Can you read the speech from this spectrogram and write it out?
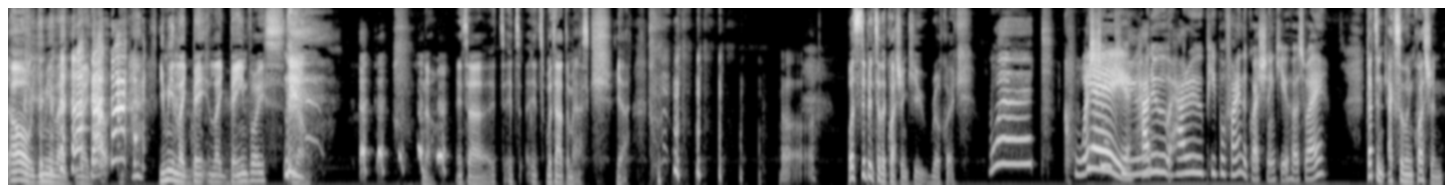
Oh, you mean like, like you mean like ba- like Bane voice? No, no. It's uh, it's it's it's without the mask. Yeah. oh. Let's dip into the question queue real quick. What? Question Yay. queue. How do how do people find the question queue, Josue? That's an excellent question.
